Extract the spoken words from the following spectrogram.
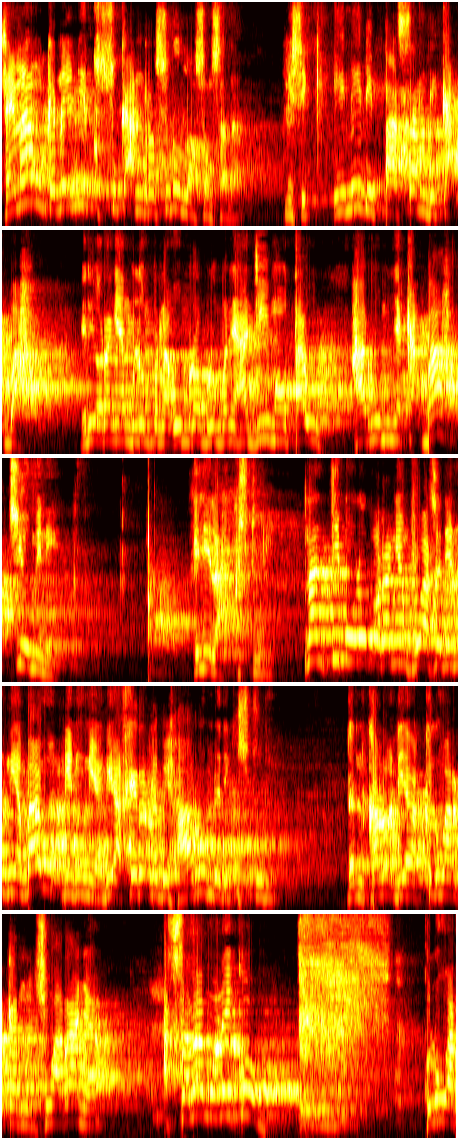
saya mau karena ini kesukaan Rasulullah SAW misik ini dipasang di Ka'bah Jadi orang yang belum pernah umroh, belum pernah haji, mau tahu harumnya Ka'bah, cium ini. Inilah kesturi. Nanti mulut orang yang puasa di dunia bau di dunia, di akhirat lebih harum dari kesturi. Dan kalau dia keluarkan suaranya, Assalamualaikum. Keluar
